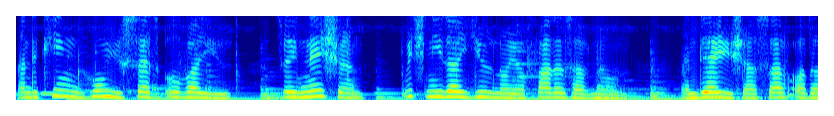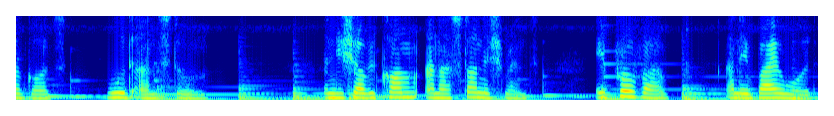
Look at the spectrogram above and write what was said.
and the king whom you set over you to a nation which neither you nor your fathers have known, and there you shall serve other gods, wood and stone. And you shall become an astonishment, a proverb, and a byword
